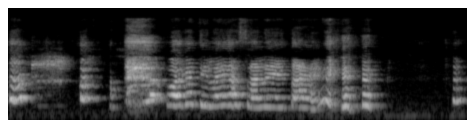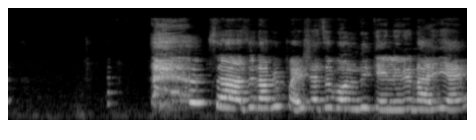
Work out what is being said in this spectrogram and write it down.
बघा तिलाही असायला येत आहे सो अजून आम्ही पैशाचं बोलणी केलेली नाही आहे.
